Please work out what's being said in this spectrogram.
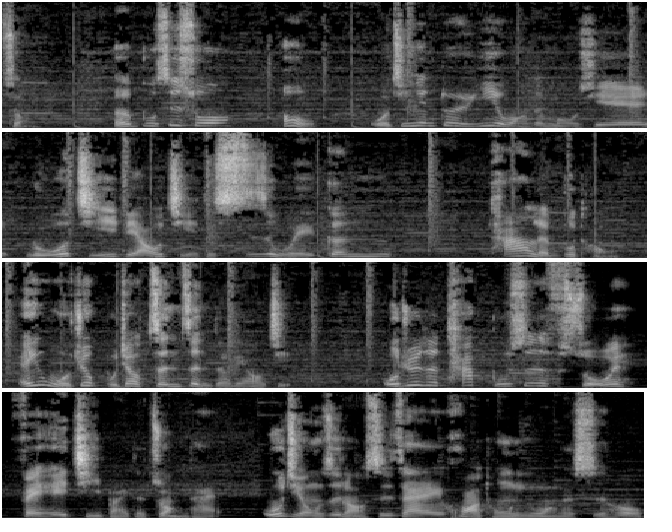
重，而不是说哦，我今天对于夜王的某些逻辑了解的思维跟他人不同，哎，我就不叫真正的了解。我觉得他不是所谓非黑即白的状态。吴景荣之老师在画通灵王的时候，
